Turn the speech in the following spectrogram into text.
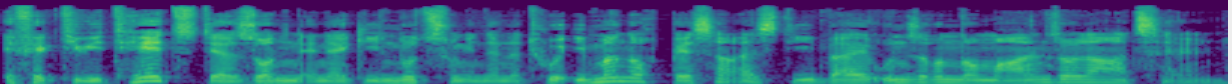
Effektivität der Sonnenenergienutzung in der Natur immer noch besser als die bei unseren normalen Solarzellen.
